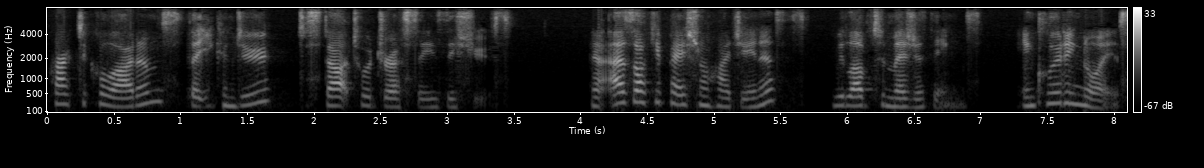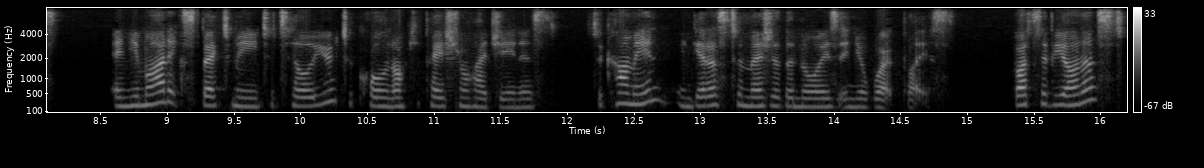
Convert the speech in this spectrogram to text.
practical items that you can do to start to address these issues. Now, as occupational hygienists, we love to measure things, including noise, and you might expect me to tell you to call an occupational hygienist to come in and get us to measure the noise in your workplace. But to be honest,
